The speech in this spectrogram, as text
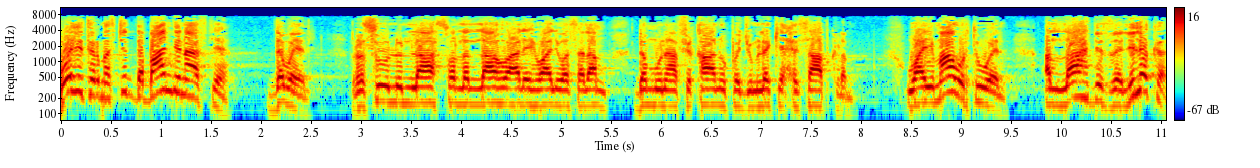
ولې تر مسجد د باندې ناست یې؟ ده ویل، رسول الله صلی الله علیه و آله وسلم د منافقانو په جمله کې حساب کړم، وايي ما ورته وویل، الله دې ذلیل که،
